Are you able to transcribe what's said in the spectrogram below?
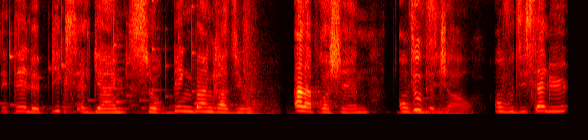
c'était le Pixel Gang sur Bing Bang Radio. À la prochaine. On vous dit, ciao! on vous dit salut.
